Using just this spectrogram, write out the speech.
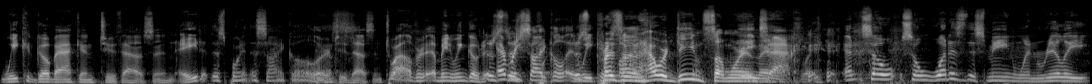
we could go back in 2008 at this point in the cycle, or 2012. Or, I mean, we can go to There's- every there's- cycle and we can President find- Howard Dean somewhere in there. exactly. and so, so what does this mean when really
